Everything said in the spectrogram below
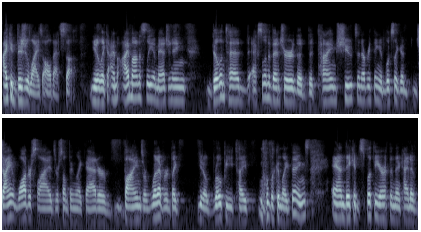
I could visualize all that stuff. You know, like I'm I'm honestly imagining Bill and Ted Excellent Adventure, the the time shoots and everything, it looks like a giant water slides or something like that, or vines or whatever, like you know, ropey type looking like things, and they could split the earth and then kind of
